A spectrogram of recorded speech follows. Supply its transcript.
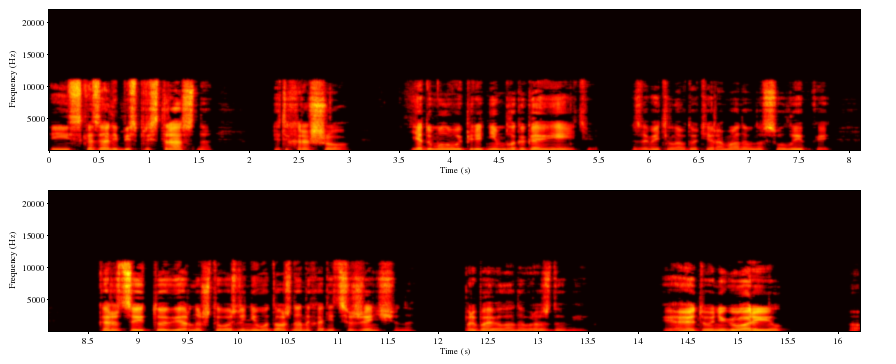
и сказали беспристрастно. Это хорошо. Я думала, вы перед ним благоговеете, — заметила Авдотья Романовна с улыбкой. — Кажется, и то верно, что возле него должна находиться женщина, — прибавила она в раздумье. — Я этого не говорил. А,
